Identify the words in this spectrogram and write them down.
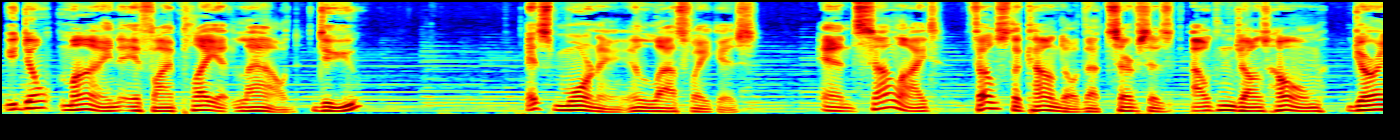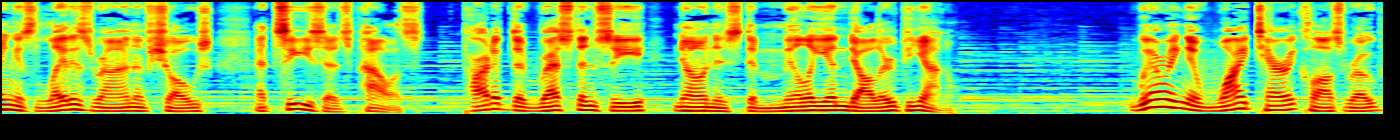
You don't mind if I play it loud, do you? It's morning in Las Vegas, and sunlight fills the condo that serves as Elton John's home during his latest run of shows at Caesar's Palace, part of the residency known as the Million Dollar Piano. Wearing a white terry cloth robe,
